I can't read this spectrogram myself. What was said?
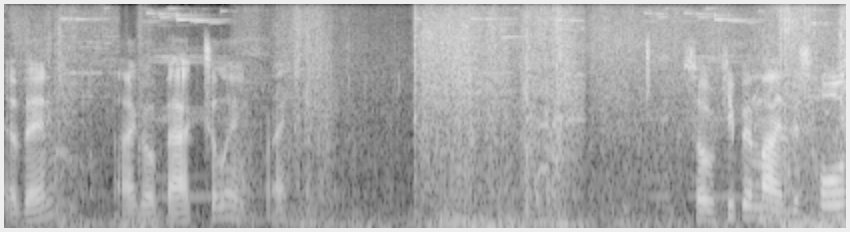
and then I go back to lane, right? So keep in mind, this whole,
